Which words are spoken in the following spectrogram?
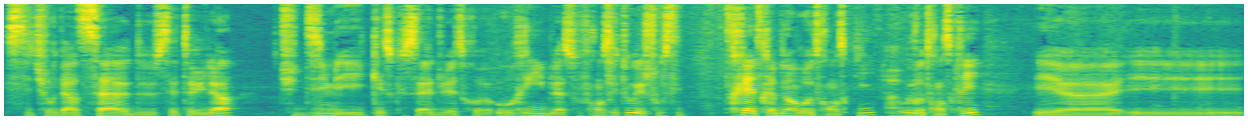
si tu regardes ça de cet œil-là, tu te dis, mais qu'est-ce que ça a dû être horrible, la souffrance et tout, et je trouve que c'est très très bien retranscrit, Ah oui. retranscrit et, euh, et,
